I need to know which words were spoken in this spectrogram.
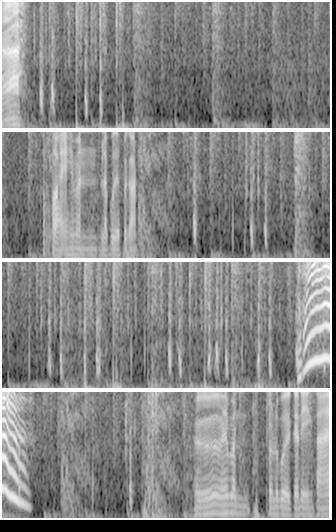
อะก็ปล่อยให้มันระเบิดไปก่อน เออ ให้มันโดนระเบิดกันเองตาย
